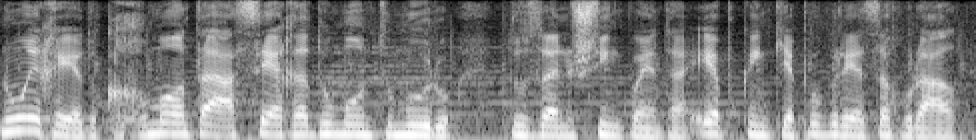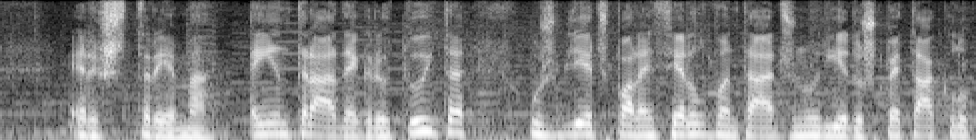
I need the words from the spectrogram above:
num enredo que remonta à Serra do Monte Muro dos anos 50, época em que a pobreza rural era extrema. A entrada é gratuita, os bilhetes podem ser levantados no dia do espetáculo.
